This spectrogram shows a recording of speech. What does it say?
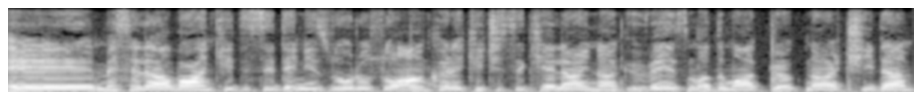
Ee, mesela Van kedisi, deniz zorosu, Ankara keçisi, kelaynak, üvez, madımak, göknar, çiğdem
